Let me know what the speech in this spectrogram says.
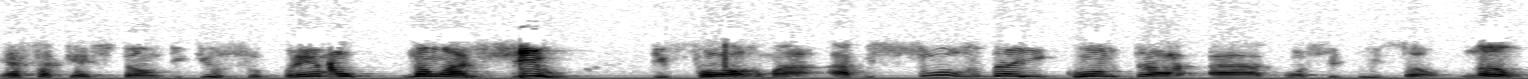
essa questão de que o Supremo não agiu de forma absurda e contra a Constituição. Não.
